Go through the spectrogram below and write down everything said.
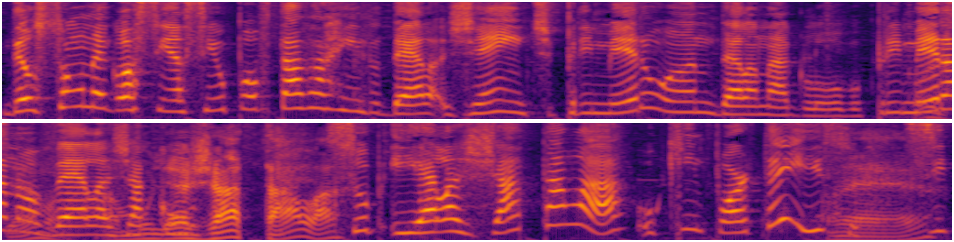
deu só um negocinho assim, o povo tava rindo dela. Gente, primeiro ano dela na Globo, primeira Pois é, novela mano. já A mulher com já tá lá. E ela já tá lá. O que importa é isso. É. Se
